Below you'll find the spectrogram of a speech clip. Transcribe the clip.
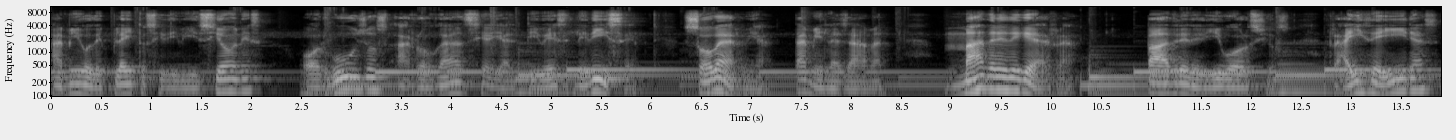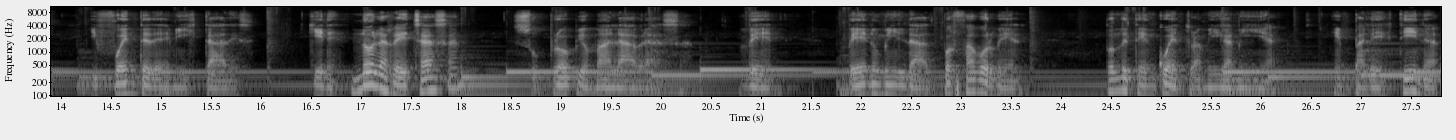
amigo de pleitos y divisiones, orgullos, arrogancia y altivez, le dice, soberbia, también la llaman, madre de guerra, padre de divorcios, raíz de iras y fuente de enemistades. Quienes no la rechazan, su propio mal abraza. Ven, ven humildad, por favor ven. ¿Dónde te encuentro, amiga mía? en Palestina,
